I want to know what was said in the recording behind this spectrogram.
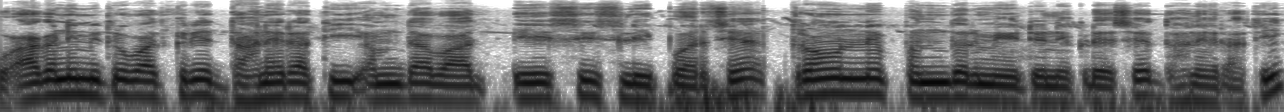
આગળની મિત્રો વાત કરીએ, ધાનેરાથી અમદાવાદ એસી સ્લીપર છે. ત્રણ ને પંદર મિનિટે નીકળે છે ધાનેરાથી.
